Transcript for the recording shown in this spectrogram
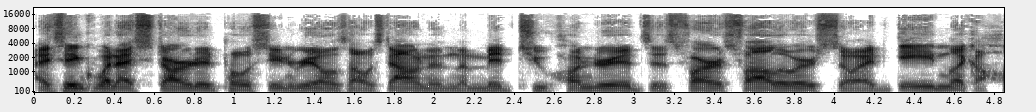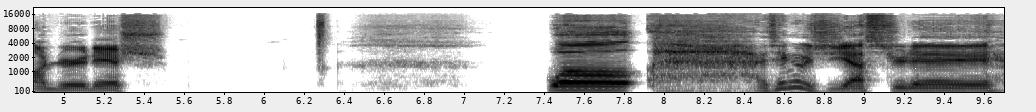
I think when I started posting reels, I was down in the mid 200s as far as followers. So I'd gained like 100 ish. Well, I think it was yesterday.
